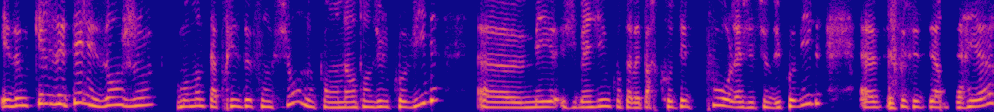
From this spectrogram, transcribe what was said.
Et donc, quels étaient les enjeux au moment de ta prise de fonction? Donc, on a entendu le Covid, euh, mais j'imagine qu'on t'avait pas recruté pour la gestion du Covid, euh, puisque c'était intérieur.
